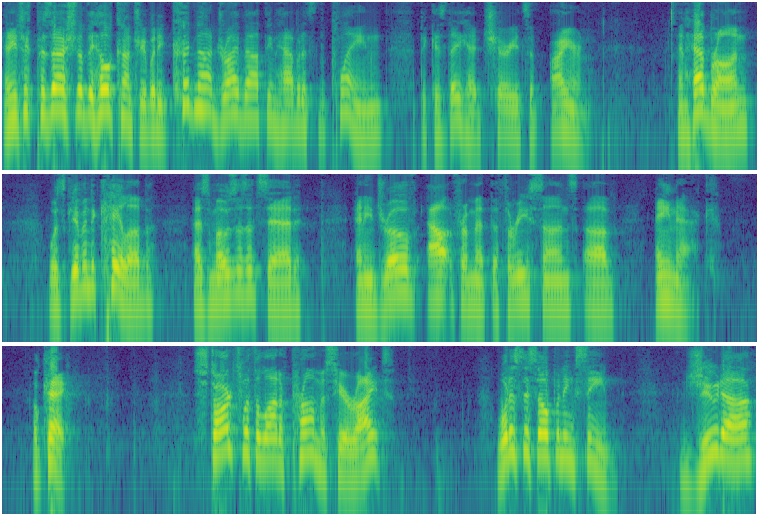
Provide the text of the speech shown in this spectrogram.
And he took possession of the hill country, but he could not drive out the inhabitants of the plain because they had chariots of iron. And Hebron was given to Caleb, as Moses had said, and he drove out from it the three sons of Anak. Okay. Starts with a lot of promise here, right? What is this opening scene? Judah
